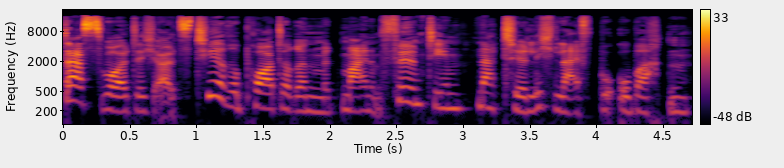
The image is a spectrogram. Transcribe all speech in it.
Das wollte ich als Tierreporterin mit meinem Filmteam natürlich live beobachten.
